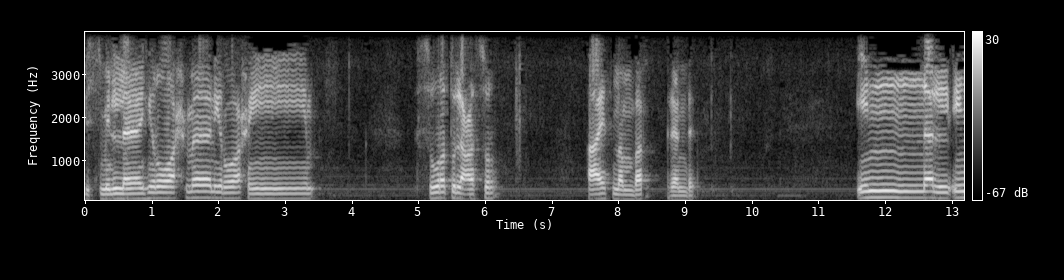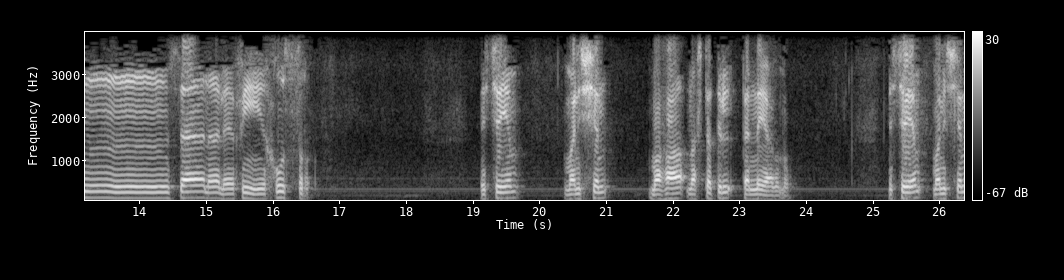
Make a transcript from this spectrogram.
ബിസ്മില്ലാഹിർ റഹ്മാനിർ റഹീം സൂറത്തുൽ അസുർ ആയത് നമ്പർ രണ്ട് ഇന്നൽ ഇൻസാന ലഫീ ഖുസ്ർ നിശ്ചയം മനുഷ്യൻ മഹാ നഷ്ടത്തിൽ തന്നെയാകുന്നു നിശ്ചയം മനുഷ്യൻ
